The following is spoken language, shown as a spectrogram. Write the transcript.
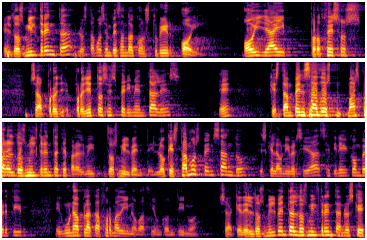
el 2030 lo estamos empezando a construir hoy. Hoy ya hay procesos, o sea, proyectos experimentales ¿eh? Que están pensados más para el 2030 que para el 2020. Lo que estamos pensando es que la universidad se tiene que convertir en una plataforma de innovación continua. O sea, que del 2020 al 2030 no es que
